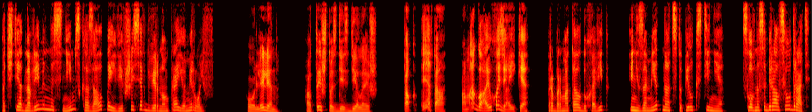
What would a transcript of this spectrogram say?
почти одновременно с ним сказал появившийся в дверном проеме Рольф. «О, Лилен, а ты что здесь делаешь?» «Так это, помогаю хозяйке», — пробормотал духовик и незаметно отступил к стене, словно собирался удрать.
